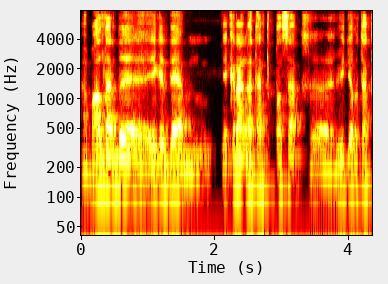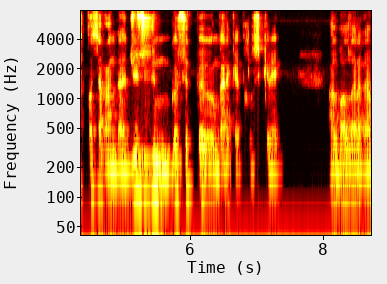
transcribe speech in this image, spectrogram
Балдарды эгерде экранга тартып калсак видеого тартып калсак анда жүзүн көрсөтпөгөнгө аракет кылыш керек. Ал балдарга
